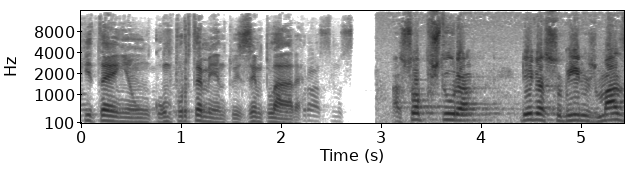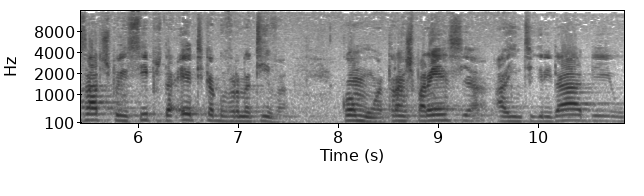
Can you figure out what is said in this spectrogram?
que tenham um comportamento exemplar. A sua postura deve assumir os mais altos princípios da ética governativa, como a transparência, a integridade, o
